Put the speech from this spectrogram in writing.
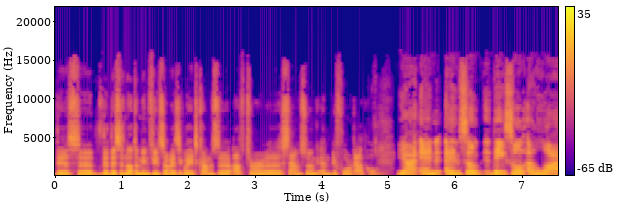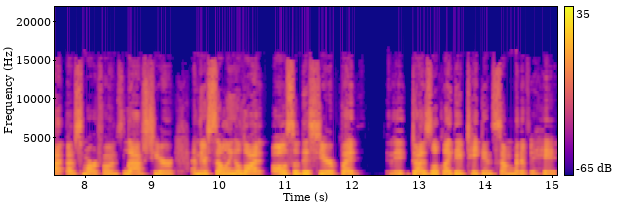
this uh, th- this is not a mean so basically it comes uh, after uh, samsung and before apple. Yeah and and so they sold a lot of smartphones last year and they're selling a lot also this year but it does look like they've taken somewhat of a hit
